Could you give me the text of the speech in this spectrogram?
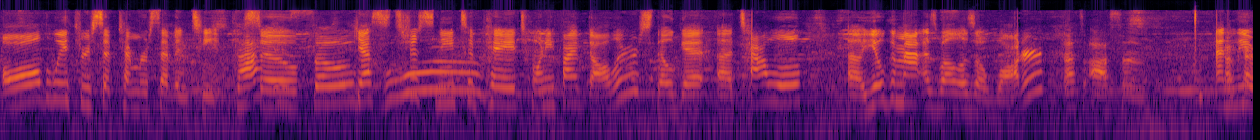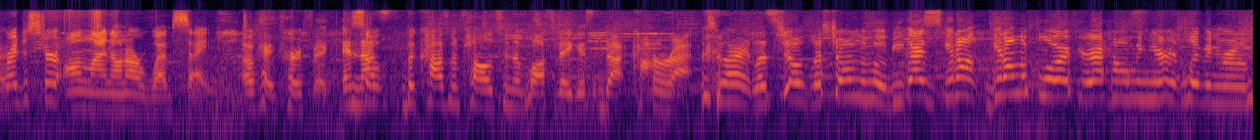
all the way through September 17th. That so, so guests just need to pay $25. They'll get a towel, a yoga mat, as well as a water. That's awesome. And Okay. they register online on our website. Okay, perfect. And So- that's the cosmopolitan of Las Vegas.com. Correct. All right, let's show let's show them the move. You guys get on get on the floor if you're at home in your living room.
